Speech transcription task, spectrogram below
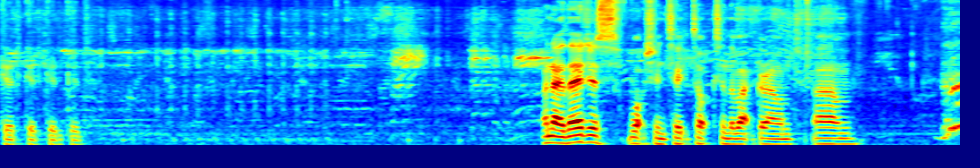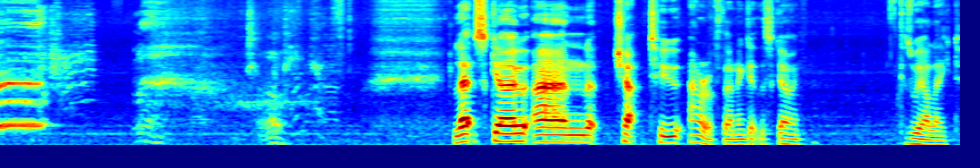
good, good, good, good. I know they're just watching TikToks in the background. Um, let's go and chat to Arav then and get this going because we are late.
